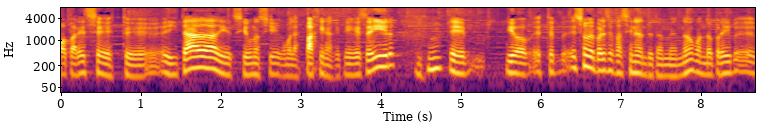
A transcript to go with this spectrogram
o aparece este, editada, y si uno sigue como las páginas que tiene que seguir. Eh, digo, este, eso me parece fascinante también, ¿no? Cuando por ahí, eh,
